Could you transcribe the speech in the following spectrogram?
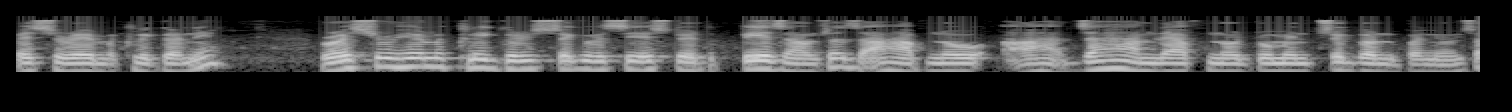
रेजिस्टर हेयरमा क्लिक गर्ने। रेजिस्टर हेयरमा क्लिक गरिसकेपछि यस्तो एउटा पेज आउँछ जहाँ आफ्नो जहाँ हामीले आफ्नो डोमेन चेक गर्नुपर्ने हुन्छ।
